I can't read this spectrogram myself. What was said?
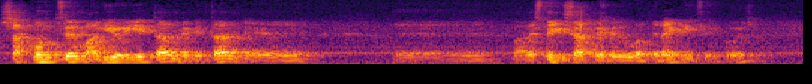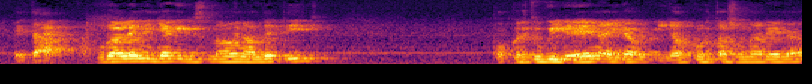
sakontzen balio horietan benetan e, e, ba beste gizarte eredu bat eraikitzeko, ez? Eta apura lehen inakik izan dauen aldetik konkretuki lehena irakurtasunarena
